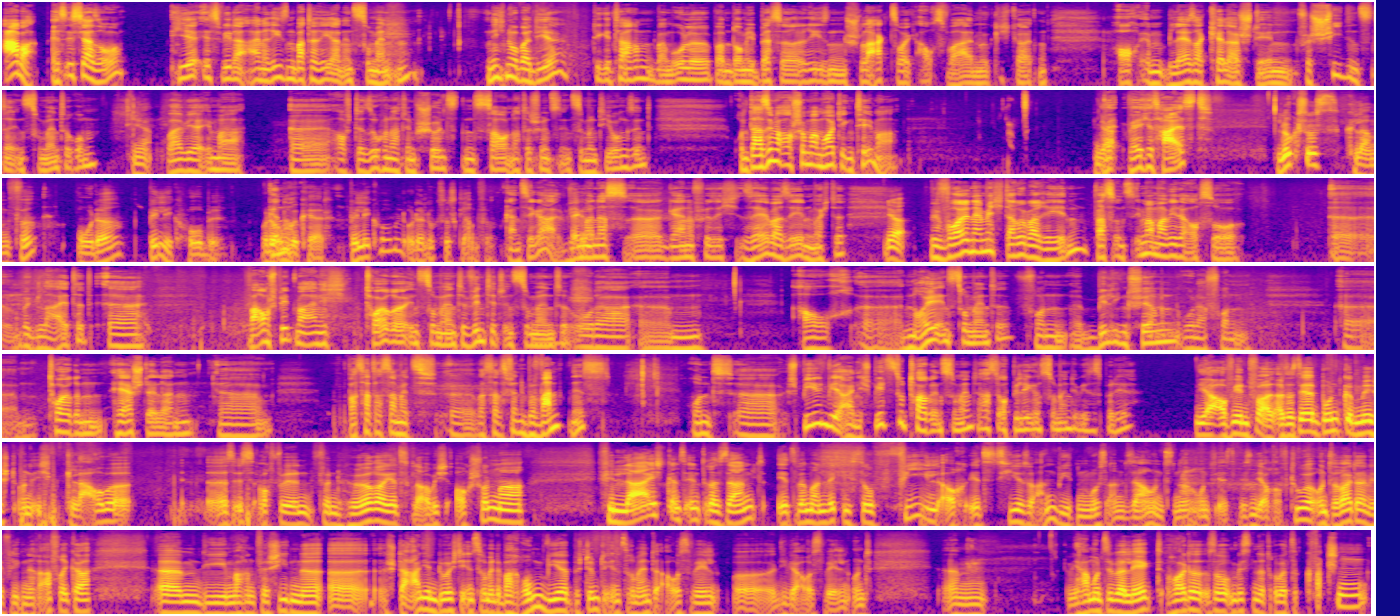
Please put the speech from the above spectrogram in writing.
Aber es ist ja so, hier ist wieder eine Riesenbatterie an Instrumenten. Nicht nur bei dir, die Gitarren, beim Ulle, beim Domi Besser, riesen Schlagzeugauswahlmöglichkeiten. Auch im Bläserkeller stehen verschiedenste Instrumente rum, Ja. weil wir immer äh, auf der Suche nach dem schönsten Sound, nach der schönsten Instrumentierung sind. Und da sind wir auch schon beim heutigen Thema, ja. wel- welches heißt, Luxusklampfe oder Billighobel. Oder Genau. umgekehrt. Billighobel oder Luxusklampfe. ganz egal, wie Egal. man das äh, gerne für sich selber sehen möchte. Ja. Wir wollen nämlich darüber reden, was uns immer mal wieder auch so äh, begleitet. Äh, warum spielt man eigentlich teure Instrumente, Vintage-Instrumente oder ähm, auch äh, neue Instrumente von äh, billigen Firmen oder von ähm, teuren Herstellern? Was hat das damit, äh, was hat das für eine Bewandtnis? Und äh, spielen wir eigentlich? Spielst du teure Instrumente? Hast du auch billige Instrumente? Wie ist es bei dir? Ja, auf jeden Fall. Also sehr bunt gemischt und ich glaube, es ist auch für, für einen Hörer jetzt, glaube ich, auch schon mal vielleicht ganz interessant, jetzt wenn man wirklich so viel auch jetzt hier so anbieten muss an Sounds. Ne? Und jetzt, wir sind ja auch auf Tour und so weiter. Wir fliegen nach Afrika. Ähm, die machen verschiedene äh, Stadien durch die Instrumente, warum wir bestimmte Instrumente auswählen, äh, die wir auswählen. Und ähm, wir haben uns überlegt, heute so ein bisschen darüber zu quatschen,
